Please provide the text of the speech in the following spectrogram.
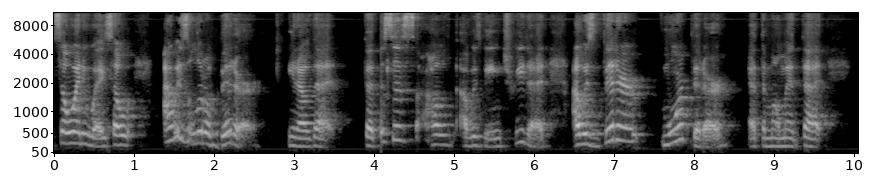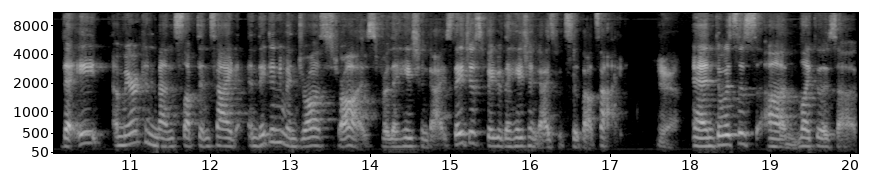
so anyway so i was a little bitter you know that that this is how i was being treated i was bitter more bitter at the moment that the eight american men slept inside and they didn't even draw straws for the haitian guys they just figured the haitian guys would sleep outside Yeah. and there was this um like this uh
